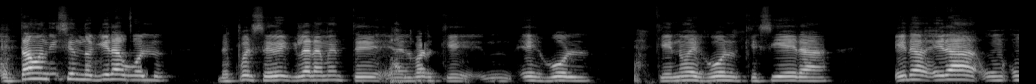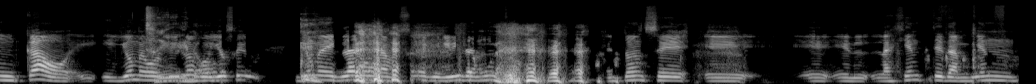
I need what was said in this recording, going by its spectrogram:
estaban diciendo que era gol. Después se ve claramente en el bar que es gol, que no es gol, que sí era. Era, era un, caos y, yo me volví loco. Yo soy, yo me declaro una persona que grita mucho. Entonces, eh, eh, la gente también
